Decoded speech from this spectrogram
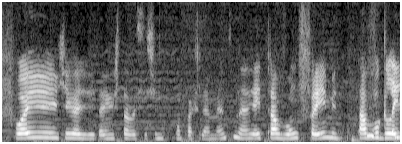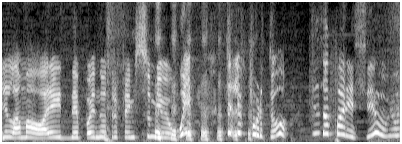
foi que a gente, a gente tava assistindo com compartilhamento, né? E aí travou um frame, tava o Glade lá uma hora e depois no outro frame sumiu. Eu, ué, teleportou? Desapareceu? Eu.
